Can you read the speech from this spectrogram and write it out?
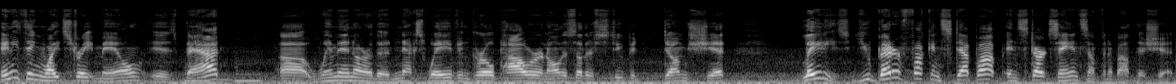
anything white straight male is bad. Uh, women are the next wave in girl power and all this other stupid dumb shit. Ladies, you better fucking step up and start saying something about this shit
